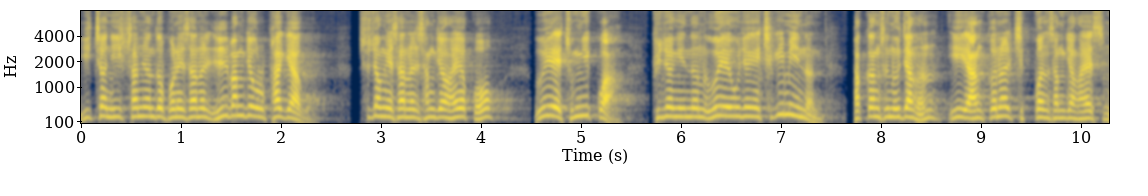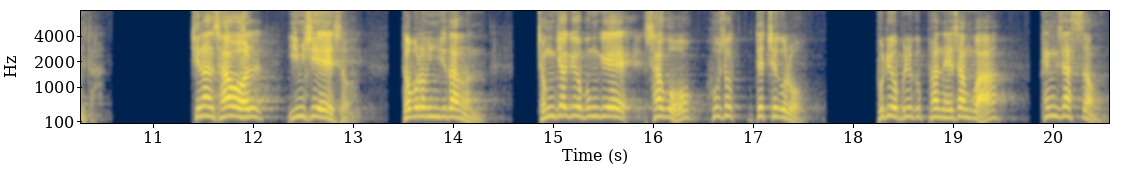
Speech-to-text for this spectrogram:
2023년도 본예산을 일방적으로 파기하고 수정예산을 상정하였고 의회 중립과 균형 있는 의회 운영에 책임이 있는 박강순 의장은 이 안건을 직권 상정하였습니다. 지난 4월 임시회에서 더불어민주당은 정자교 붕괴 사고 후속 대책으로 불효불급한 예산과 행사성,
